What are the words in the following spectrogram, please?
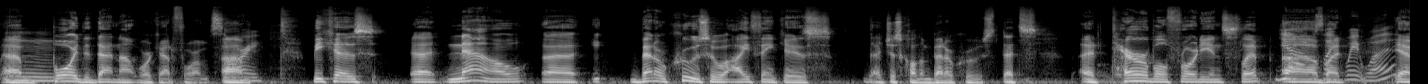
Uh, mm. Boy, did that not work out for him. Sorry. Um, because uh, now Beto Cruz, who I think is, I just called him Beto Cruz. That's a terrible Freudian slip. Yeah, uh, but like, wait, what? Yeah,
